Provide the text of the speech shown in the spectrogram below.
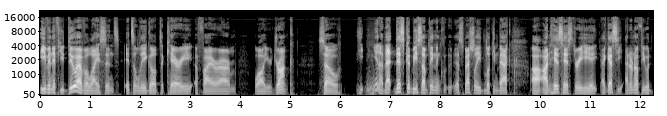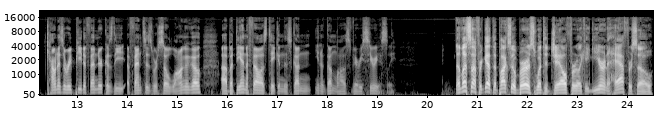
even if you do have a license, it's illegal to carry a firearm while you're drunk. So, he, you know that this could be something, especially looking back uh, on his history. He, I guess he, I don't know if he would count as a repeat offender because the offenses were so long ago. Uh, but the NFL has taken this gun, you know, gun laws very seriously. And let's not forget that Plaxico Burress went to jail for like a year and a half or so.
